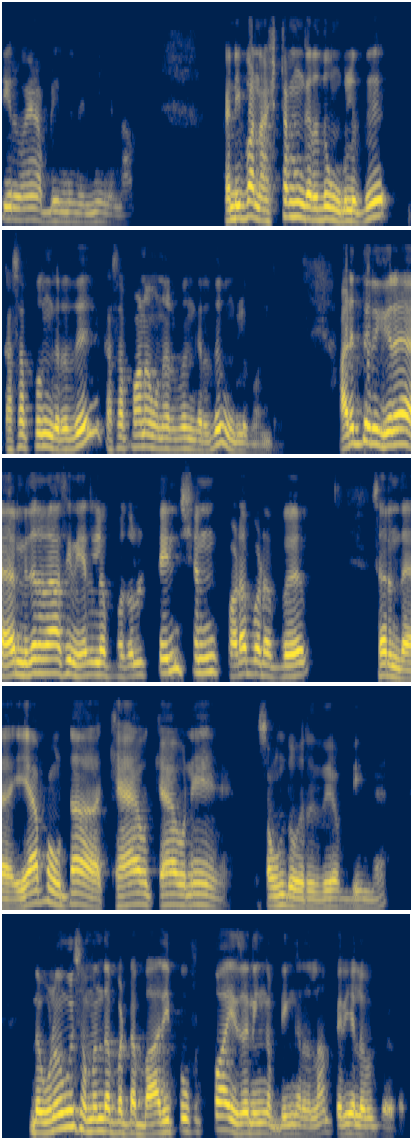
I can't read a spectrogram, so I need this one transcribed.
தீருவேன் அப்படின்னு நின்னீங்கன்னா கண்டிப்பாக நஷ்டம்ங்கிறது உங்களுக்கு கசப்புங்கிறது கசப்பான உணர்வுங்கிறது உங்களுக்கு வந்துடும் அடுத்து இருக்கிற மிதனராசி நேரில் பொறுத்தவரை டென்ஷன் படபடப்பு. சார் இந்த ஏப்பம் விட்டா கேவ் கேவ்னே சவுண்டு வருது அப்படின்னு. இந்த உணவு சம்பந்தப்பட்ட பாதிப்பு ஃபுட் பாய்சனிங் அப்படிங்கிறதெல்லாம் பெரிய அளவுக்கு இருக்கும்.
